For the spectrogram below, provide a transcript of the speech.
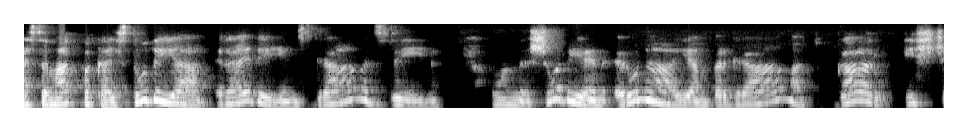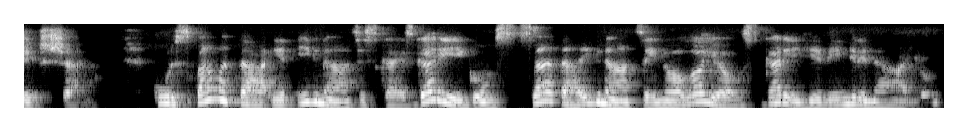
Esam atpakaļ studijā, raidījums grāmatzīme, un šodien runājam par grāmatu garu izšķiršanu, kuras pamatā ir ignāciskais garīgums, svētā Ignācija no Loyolas garīgie vingrinājumi.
